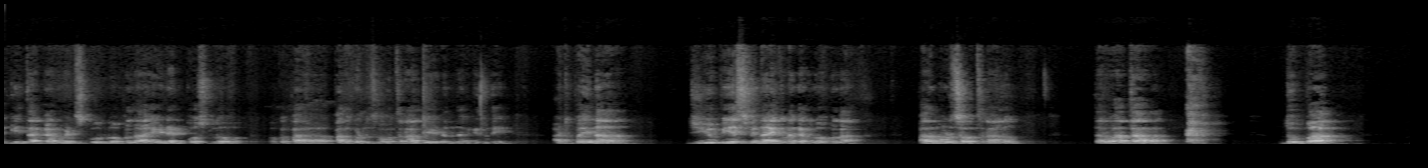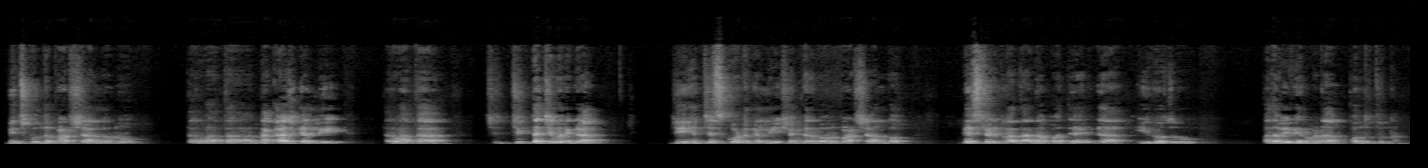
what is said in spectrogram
గీతా కాన్వెంట్ స్కూల్ లోపల ఎయిడెడ్ పోస్ట్లో ఒక ప పదకొండు సంవత్సరాలు చేయడం జరిగింది. అటుపైన జియూపిఎస్ వినాయక నగర్ లోపల పదమూడు సంవత్సరాలు. తర్వాత దుబ్బ బించుకుంద పాఠశాలలోను తర్వాత నకాష్ గల్లీ తర్వాత చి- చిట్ట చివరిగా జిహెచ్ఎస్ కోటగల్లి శంకర భవన్ పాఠశాలలో గెస్టెడ్ ప్రధాన ఉపాధ్యాయుడిగా ఈరోజు పదవి విరమణ పొందుతున్నాను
